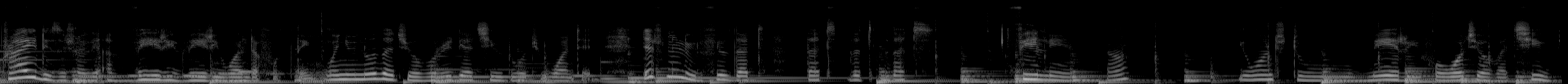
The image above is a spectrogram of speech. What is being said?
pride is actually a very very wonderful thing when you know that you have already achieved what you wanted definitely you'll feel that that that that feeling huh? you want to marry for what you have achieved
